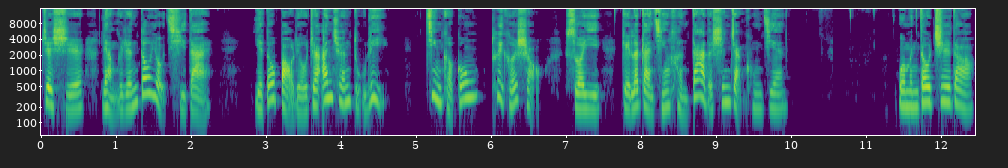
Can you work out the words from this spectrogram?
这时，两个人都有期待。也都保留着安全独立，进可攻，退可守，所以给了感情很大的伸展空间。我们都知道，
